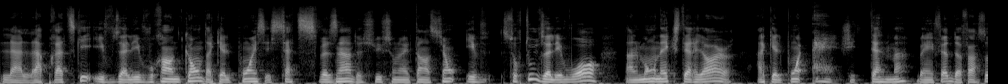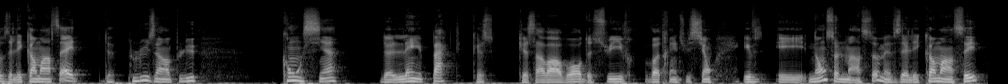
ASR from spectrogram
la, pratiquer et vous allez vous rendre compte à quel point c'est satisfaisant de suivre son intention et surtout vous allez voir dans le monde extérieur à quel point hein, j'ai tellement bien fait de faire ça. Vous allez commencer à être de plus en plus conscient de l'impact que, ça va avoir de suivre votre intuition. Et, et non seulement ça, mais vous allez commencer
